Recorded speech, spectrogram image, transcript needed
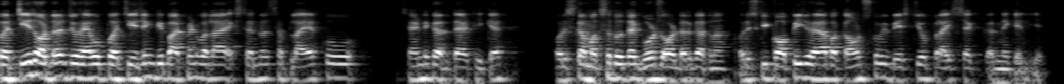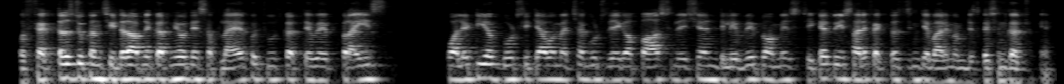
परचेज ऑर्डर जो है वो परचेजिंग डिपार्टमेंट वाला एक्सटर्नल सप्लायर को सेंड करता है, ठीक है? और इसका मकसद होता है गुड्स ऑर्डर करना और इसकी कॉपी जो है आप अकाउंट्स को भी बेचती हो प्राइस चेक करने के लिए। और फैक्टर्स जो कंसीडर आपने करने होते हैं सप्लायर को चूज़ करते हुए प्राइस क्वालिटी ऑफ़ गुड्स की क्या वो हमें अच्छा गुड्स देगा पास रिलेशन डिलीवरी प्रॉमिस ठीक है? तो ये सारे फैक्टर्स जिनके बारे में हम डिस्कशन कर चुके हैं।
